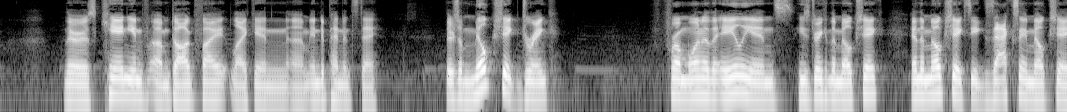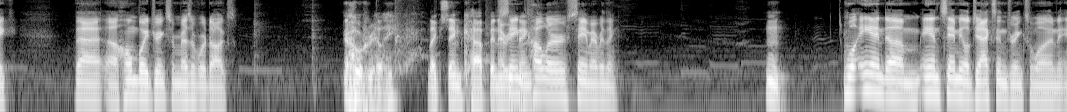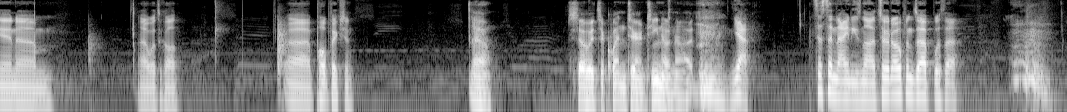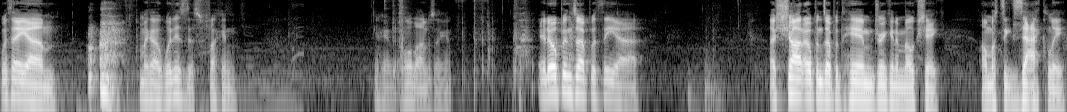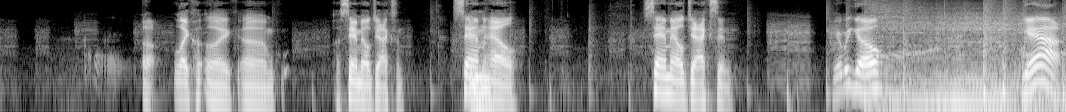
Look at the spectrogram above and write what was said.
There's canyon um, dogfight, like in um, Independence Day. There's a milkshake drink from one of the aliens. He's drinking the milkshake, and the milkshake's the exact same milkshake that uh, Homeboy drinks from Reservoir Dogs. Oh, really? Like same cup and everything. Same color, same everything. Hmm. Well, and um, and Samuel Jackson drinks one in um, uh, what's it called? Uh, Pulp Fiction. Oh, so it's a Quentin Tarantino nod. Yeah, it's just a '90s nod. So it opens up with a with a um. Oh my god, what is this fucking? Okay, hold on a second. It opens up with the uh, a shot opens up with him drinking a milkshake, almost exactly, uh, like like um, Sam L. Jackson, Sam L. Sam L. Jackson. Here we go. Yeah.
